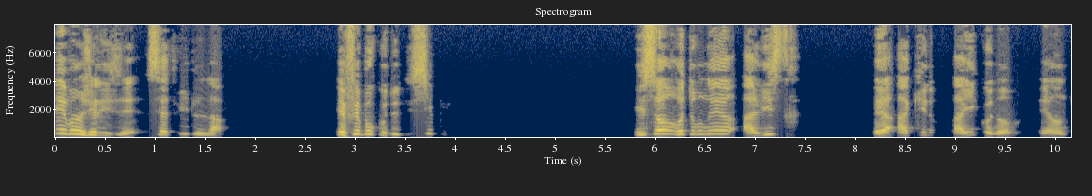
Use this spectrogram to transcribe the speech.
évangélisé cette ville-là et fait beaucoup de disciples, ils sont retournés à Lystre et à Iconome et à Antioche,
